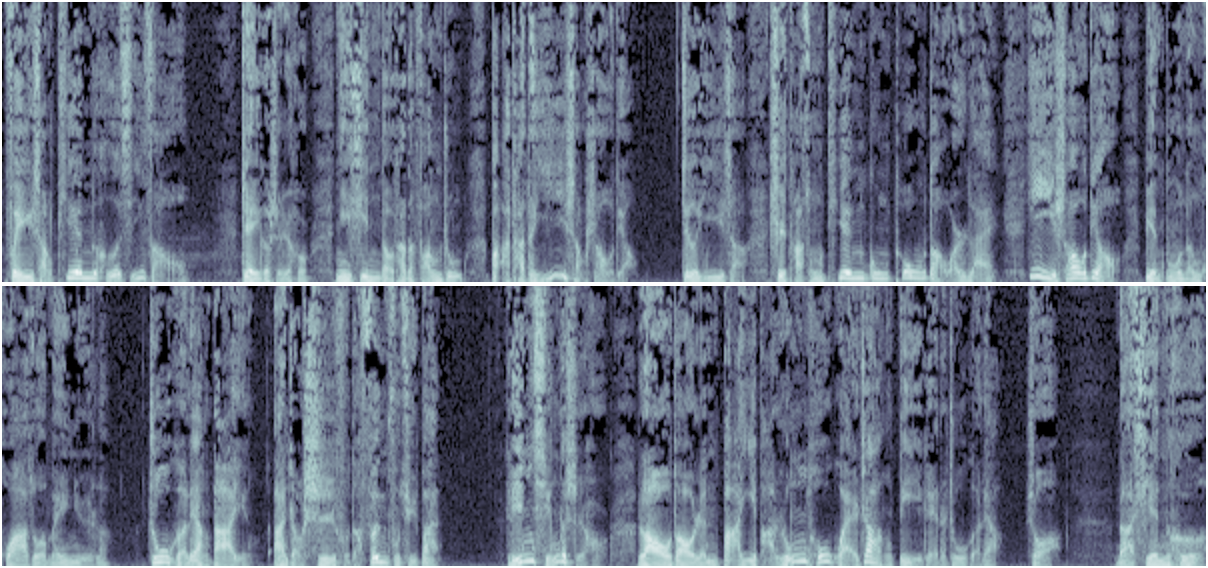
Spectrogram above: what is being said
飞上天河洗澡。这个时候，你进到他的房中，把他的衣裳烧掉。这衣裳是他从天宫偷盗而来，一烧掉便不能化作美女了。诸葛亮答应按照师傅的吩咐去办。临行的时候。老道人把一把龙头拐杖递给了诸葛亮，说：“那仙鹤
